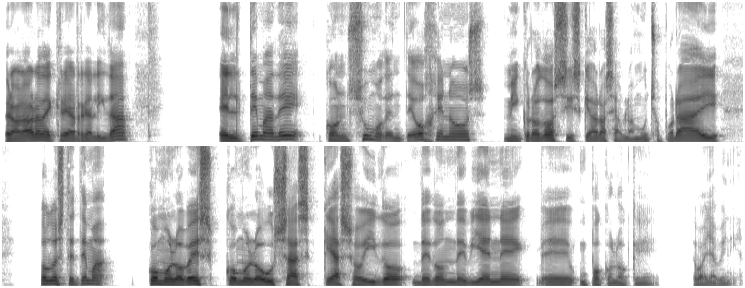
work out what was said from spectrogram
Pero a la hora de crear realidad, el tema de consumo de enteógenos, microdosis, que ahora se habla mucho por ahí, todo este tema cómo lo ves, cómo lo usas, qué has oído, de dónde viene, eh, un poco lo que te vaya viniendo.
